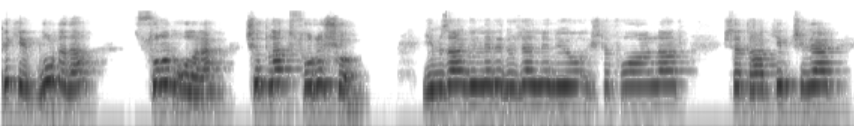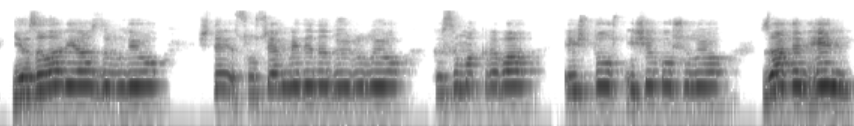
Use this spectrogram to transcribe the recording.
Peki burada da son olarak çıplak soru şu. İmza günleri düzenleniyor, işte fuarlar, işte takipçiler, yazılar yazdırılıyor, işte sosyal medyada duyuruluyor, kısım akraba, eş dost işe koşuluyor. Zaten en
